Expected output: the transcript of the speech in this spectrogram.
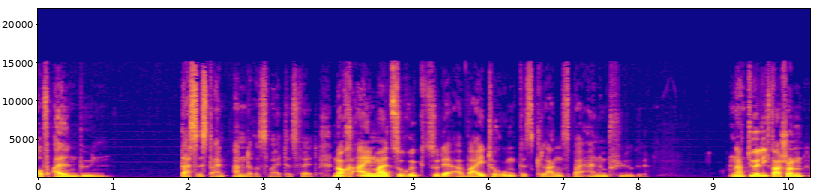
Auf allen Bühnen. Das ist ein anderes weites Feld. Noch einmal zurück zu der Erweiterung des Klangs bei einem Flügel. Natürlich war schon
